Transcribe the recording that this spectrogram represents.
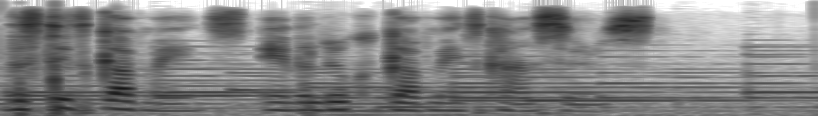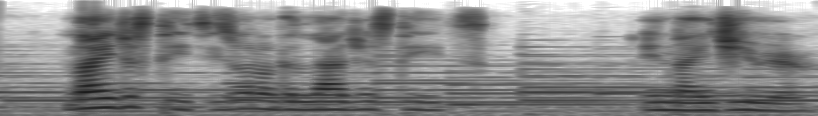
the state government and the local government councils. Niger State is one of the largest states in Nigeria,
